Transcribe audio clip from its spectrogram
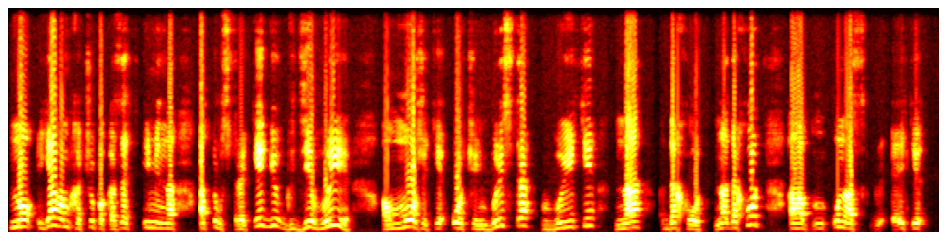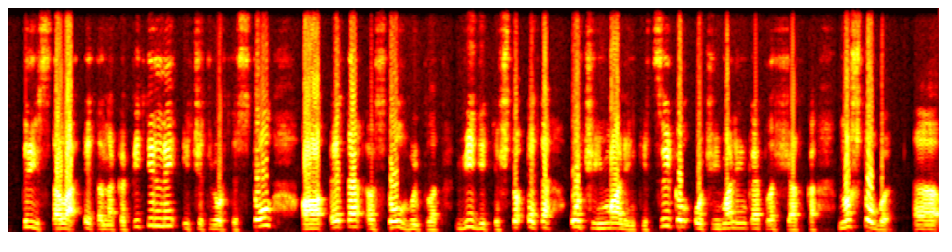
Но я вам хочу показать именно ту стратегию, где вы а, можете очень быстро выйти на доход. На доход а, у нас эти три стола это накопительный и четвертый стол а, это э, стол выплат. Видите, что это очень маленький цикл, очень маленькая площадка. Но чтобы а,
